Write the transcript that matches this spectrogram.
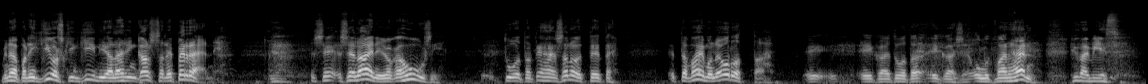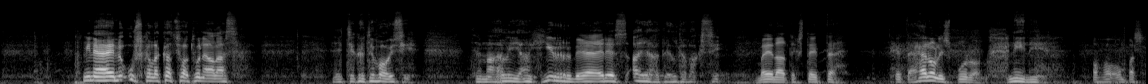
Minä panin kioskin kiinni ja lähdin kanssanne peräänne. Se, se nainen, joka huusi. Tuota, tehän sanoitte, että, että vaimonne odottaa. Ei, ei kai tuota, ei kai se ollut vain hän. hyvä mies. Minä en uskalla katsoa tuonne alas. Ettekö te voisi? Tämä oli ihan hirveä edes ajateltavaksi. Meinaatteko te, että, että hän olisi pudonnut? Niin, niin. Oho, onpas,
